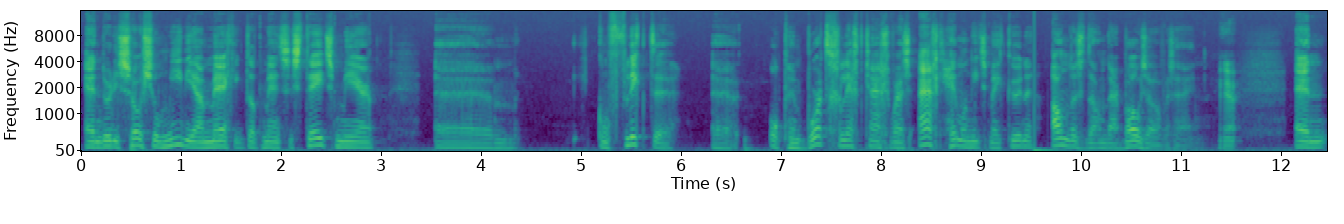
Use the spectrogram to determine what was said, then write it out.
En door die social media merk ik dat mensen steeds meer ehm, conflicten eh, op hun bord gelegd krijgen waar ze eigenlijk helemaal niets mee kunnen, anders dan daar boos over zijn. Ja. En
